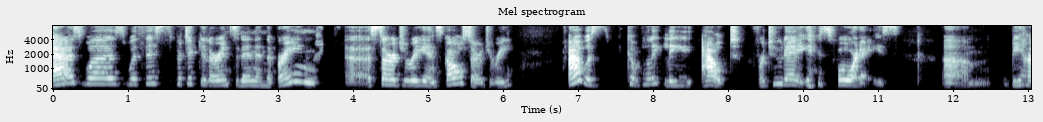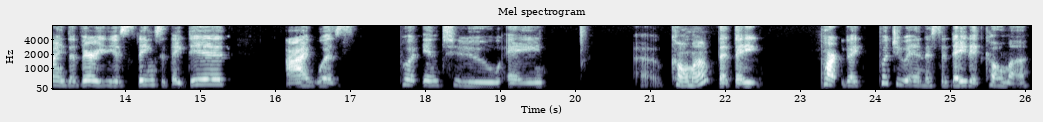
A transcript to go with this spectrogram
as was with this particular incident in the brain uh, surgery and skull surgery, I was completely out for two days, four days, um, behind the various things that they did. I was put into a, uh coma that they part they put you in a sedated coma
